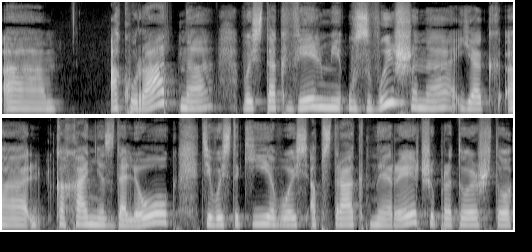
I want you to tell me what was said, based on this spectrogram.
а, акуратна вось так вельмі узвышана як а, каханне здалёк ці вось такія вось абстрактныя рэчы пра тое што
